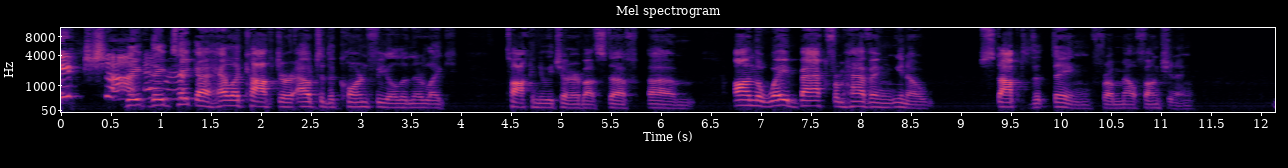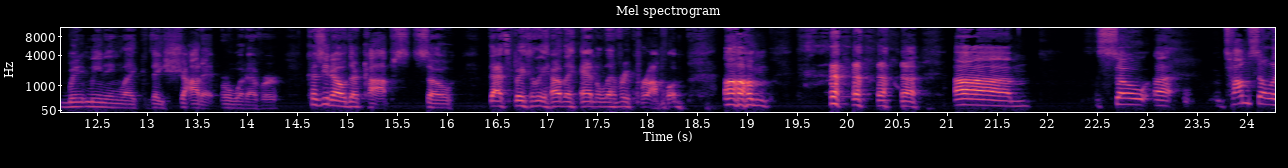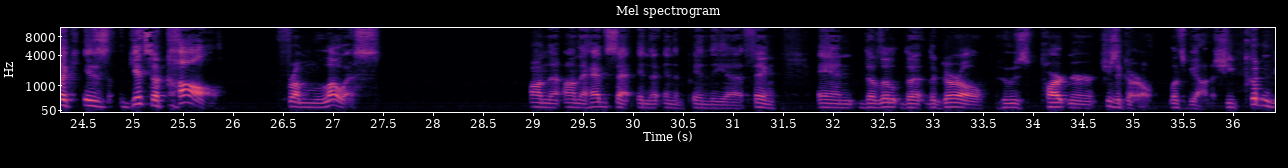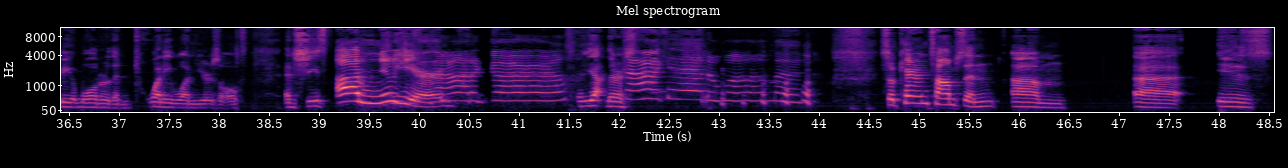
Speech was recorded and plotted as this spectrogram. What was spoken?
they ever. they take a helicopter out to the cornfield and they're like talking to each other about stuff. Um, on the way back from having you know stopped the thing from malfunctioning, meaning like they shot it or whatever, because you know they're cops, so that's basically how they handle every problem. Um, um, so uh, Tom Selleck is gets a call from Lois on the on the headset in the in the in the uh, thing, and the little the the girl whose partner she's a girl. Let's be honest, she couldn't be older than twenty one years old, and she's I'm new here. Not a girl. Yeah, there's not yet a woman. so Karen Thompson um uh is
